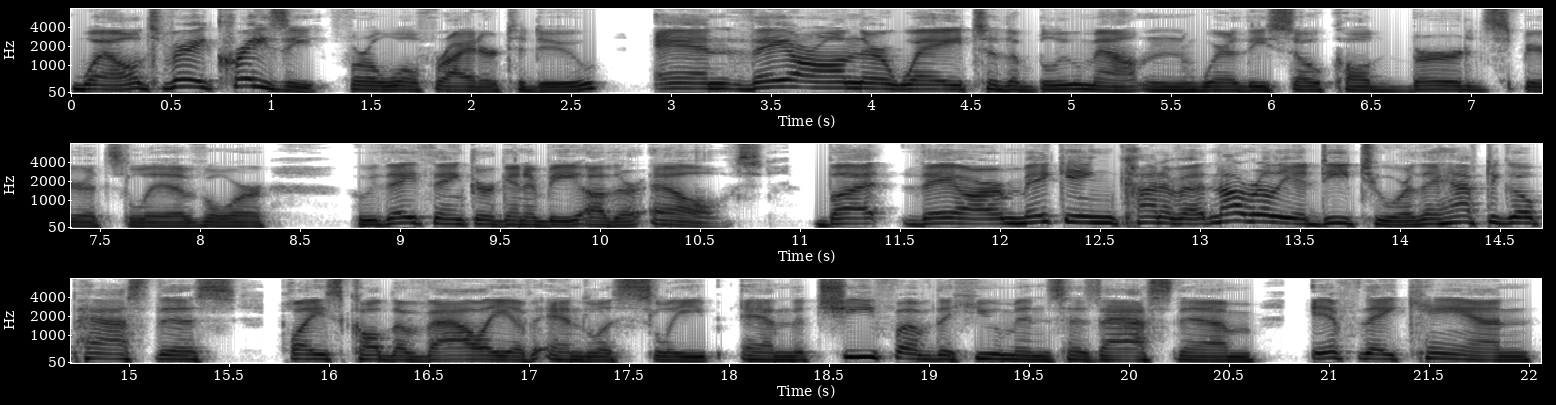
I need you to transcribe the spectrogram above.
well, it's very crazy for a Wolf Rider to do. And they are on their way to the Blue Mountain where the so-called bird spirits live or who they think are going to be other elves. But they are making kind of a, not really a detour. They have to go past this place called the Valley of Endless Sleep. And the chief of the humans has asked them if they can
